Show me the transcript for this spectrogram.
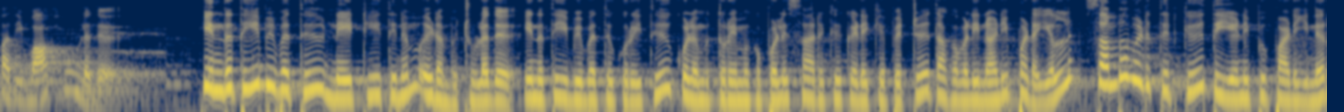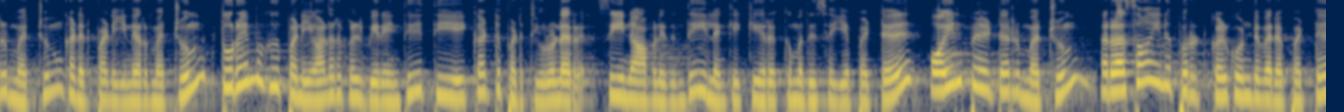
பதிவாகியுள்ளது. இந்த தீ விபத்து நேற்றைய தினம் இடம்பெற்றுள்ளது. இந்த தீ விபத்து குறித்து கொழும்பு துறைமுக போலீசாருக்கு கிடைக்கப்பெற்ற தகவலின் அடிப்படையில் சம்பவ இடத்திற்கு தீயணைப்பு படையினர் மற்றும் கடற்படையினர் மற்றும் துறைமுக பணியாளர்கள் விரைந்து தீயை கட்டுப்படுத்தியுள்ளனர். சீனாவிலிருந்து இலங்கைக்கு இறக்குமதி செய்யப்பட்டு ஆயில் பில்டர் மற்றும் ரசாயன பொருட்கள் கொண்டுவரப்பட்டு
